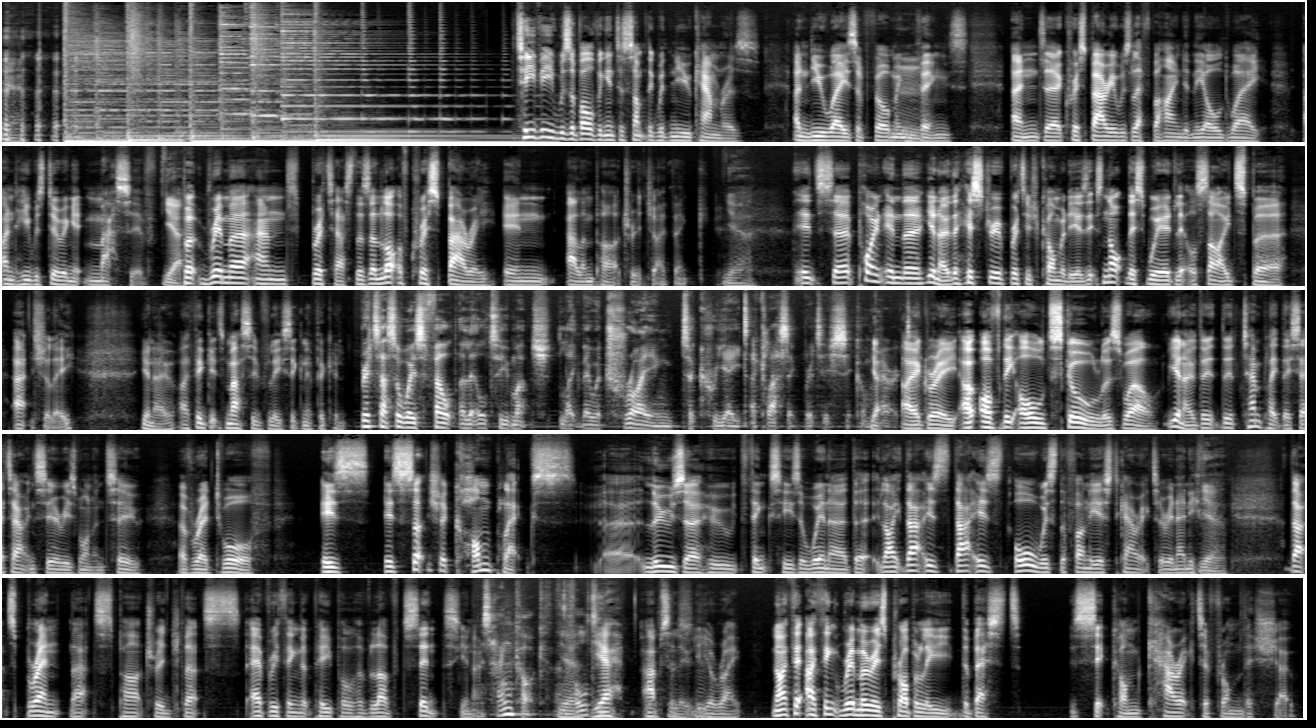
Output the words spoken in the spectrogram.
yeah. TV was evolving into something with new cameras and new ways of filming things. And uh, Chris Barrie was left behind in the old way. And he was doing it massive. Yeah. But Rimmer and Brittas, there's a lot of Chris Barrie in Alan Partridge, I think. Yeah. It's a point in the, you know, the history of British comedy is it's not this weird little side spur, actually. You know, I think it's massively significant. Brittas always felt a little too much like they were trying to create a classic British sitcom Yeah, character. I agree. Of the old school as well. You know, the the template they set out in series one and two of Red Dwarf is is such a complex uh, loser who thinks he's a winner that like that is that is always the funniest character in anything. Yeah. That's Brent, that's Partridge, that's everything that people have loved since, you know. It's Hancock and Yeah. Fulton. Yeah, absolutely. You're right. No, I think I think Rimmer is probably the best sitcom character from this show.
